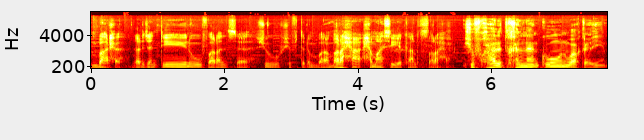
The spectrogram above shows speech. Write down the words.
امبارحه الأرجنتين وفرنسا. شو شفت المباراة. مباراة حماسية كانت الصراحة. شوف خالد خلنا نكون واقعيين.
